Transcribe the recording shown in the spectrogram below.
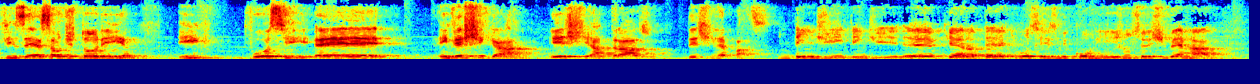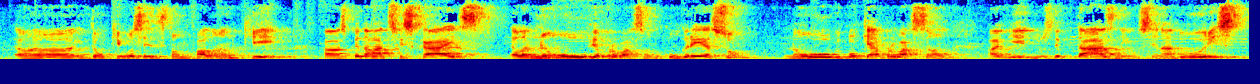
fizesse auditoria e fosse é, investigar este atraso deste repasse. Entendi, entendi. É, quero até que vocês me corrijam se eu estiver errado. Ah, então, o que vocês estão me falando que as pedaladas fiscais, ela não houve aprovação do Congresso, não houve qualquer aprovação ali dos deputados nem dos senadores,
